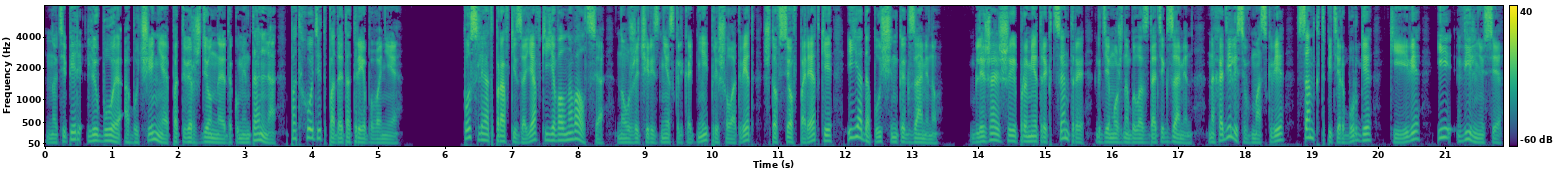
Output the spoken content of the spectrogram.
Но теперь любое обучение, подтвержденное документально, подходит под это требование. После отправки заявки я волновался, но уже через несколько дней пришел ответ, что все в порядке и я допущен к экзамену. Ближайшие прометрик-центры, где можно было сдать экзамен, находились в Москве, Санкт-Петербурге, Киеве и Вильнюсе.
